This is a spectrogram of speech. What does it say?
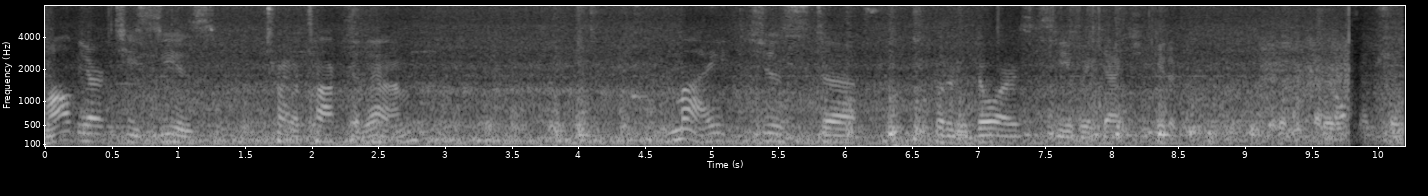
while the RTC is trying to talk to them, might just uh, go to the doors to see if we can actually get a, get a better reception.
